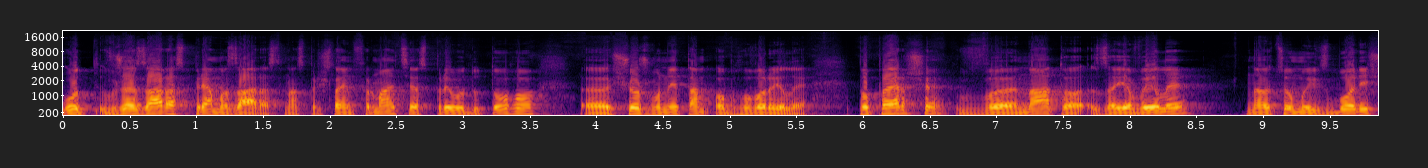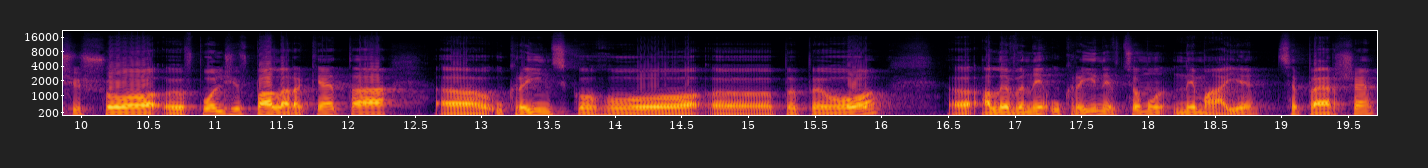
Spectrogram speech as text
От вже зараз, прямо зараз, у нас прийшла інформація з приводу того, е, що ж вони там обговорили. По-перше, в НАТО заявили на цьому їх зборищі, що е, в Польщі впала ракета українського ППО, але вини України в цьому немає. Це перше.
